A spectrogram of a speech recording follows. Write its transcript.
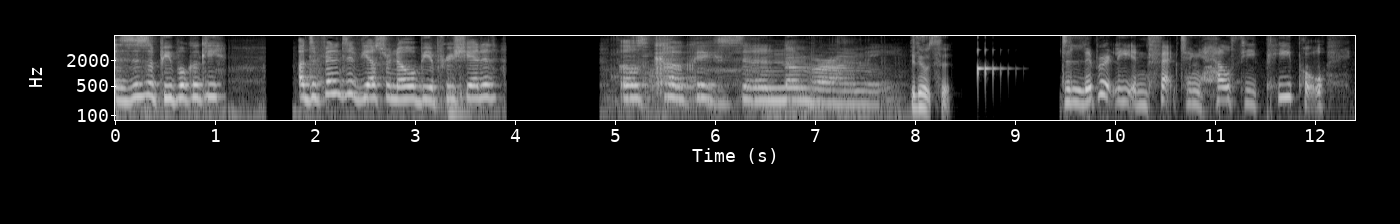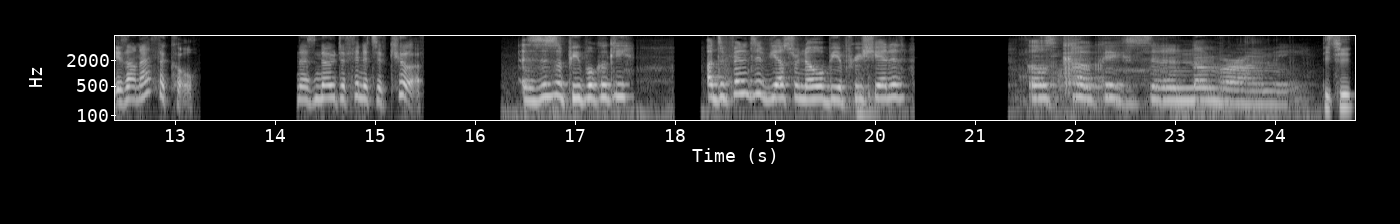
Is this a people cookie? A definitive yes or no will be appreciated. Those cupcakes did a number on me. 第六次， Deliberately infecting healthy people is unethical. There's no definitive cure. Is this a people cookie? A definitive yes or no will be appreciated. Those cupcakes did a number on me. 第七，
